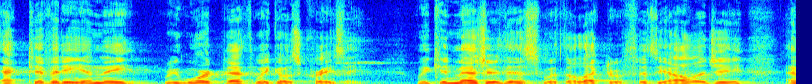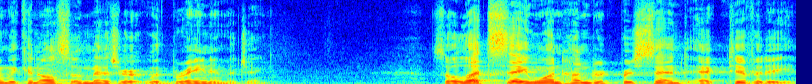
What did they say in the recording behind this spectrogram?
activity in the reward pathway goes crazy. We can measure this with electrophysiology, and we can also measure it with brain imaging. So let's say 100% activity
